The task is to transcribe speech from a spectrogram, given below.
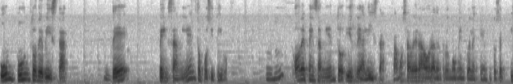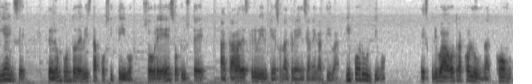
un punto de vista de pensamiento positivo, no de pensamiento irrealista. Vamos a ver ahora dentro de un momento el ejemplo. Entonces piense desde un punto de vista positivo sobre eso que usted acaba de escribir que es una creencia negativa. Y por último, escriba otra columna con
